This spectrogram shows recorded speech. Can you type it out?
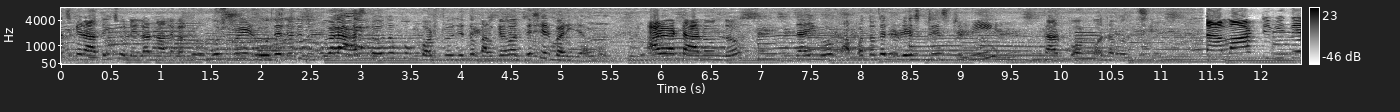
আজকে রাতেই চলে এলাম, নাহলে কালকে উপোস করে। রোদে যদি দুপুরবেলা আসতে হতো খুব কষ্ট হয়ে যেত কালকে আবার দেশের বাড়ি যাব। আরও একটা আনন্দ। যাই হোক, আপাতত একটু রেস্ট টেস্ট নিই, তারপর কথা বলছি। আমার টিভিতে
